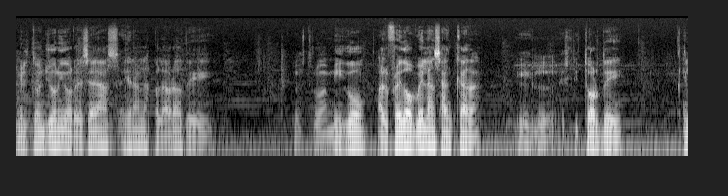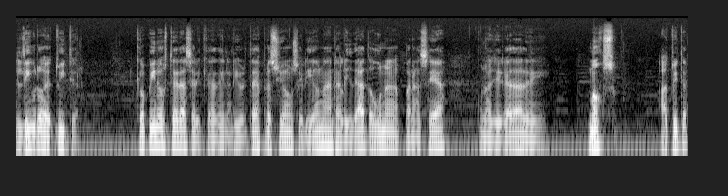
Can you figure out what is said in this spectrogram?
Milton Jr., esas eran las palabras de nuestro amigo Alfredo Velan Zancada, el escritor de libro de Twitter. ¿Qué opina usted acerca de la libertad de expresión? ¿Sería una realidad o una panacea con la llegada de Mox a Twitter?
